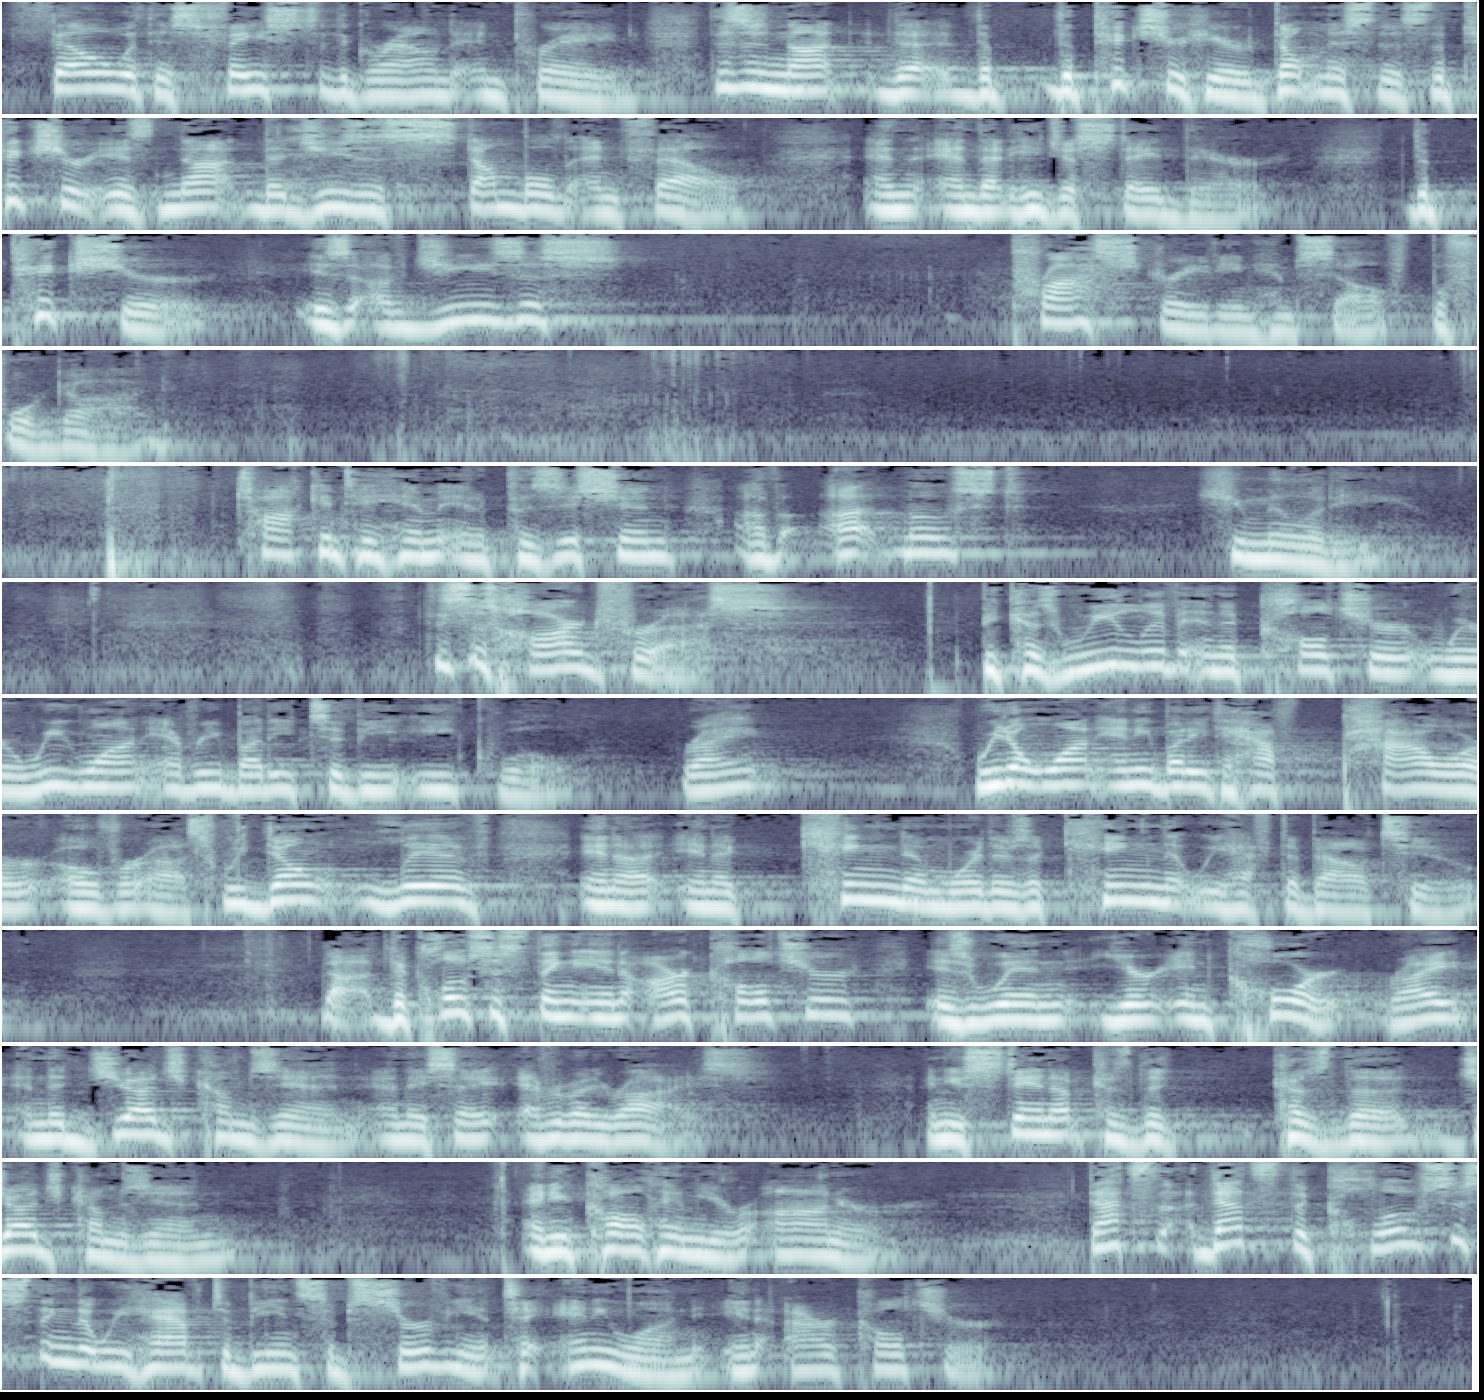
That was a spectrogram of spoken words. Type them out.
fell with his face to the ground and prayed. This is not the, the, the picture here, don't miss this. The picture is not that Jesus stumbled and fell and, and that he just stayed there. The picture is of Jesus prostrating himself before God. Talking to him in a position of utmost humility. This is hard for us because we live in a culture where we want everybody to be equal, right? We don't want anybody to have power over us. We don't live in a, in a kingdom where there's a king that we have to bow to. The closest thing in our culture is when you're in court, right? And the judge comes in and they say, everybody rise. And you stand up because the, because the judge comes in and you call him your honor. That's, that's the closest thing that we have to being subservient to anyone in our culture.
